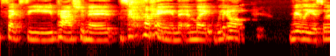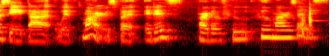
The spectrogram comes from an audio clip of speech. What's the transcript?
sexy, passionate sign. And like we don't really associate that with Mars, but it is part of who who Mars is.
